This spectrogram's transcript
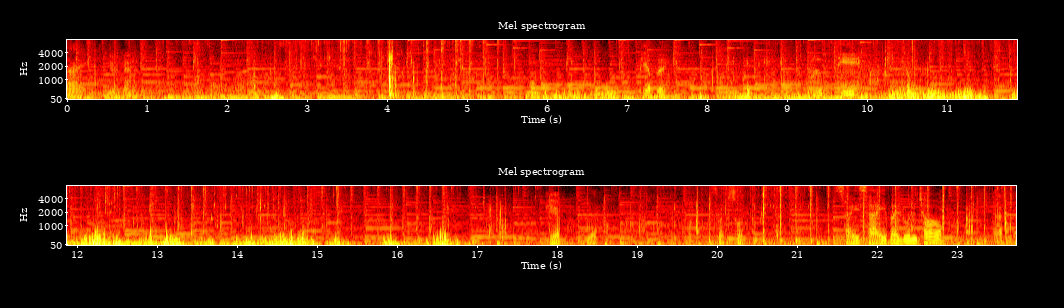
ได้เยอะเลยนะนู่นเพียบเลยปึ๊บเทเพียบสดสดใสใสๆไปรุ่นชอบ จัดไป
